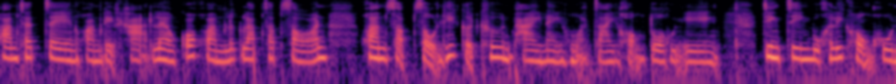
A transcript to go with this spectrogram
ความชัดเจน ความเด็ดขาดแล้วก็ความลึกลับซับซ้อน ความสับสนที่เกิดขึ้นภายในหัวใจของตัวคุณเอง จริง ๆ บุคลิกของคุณ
